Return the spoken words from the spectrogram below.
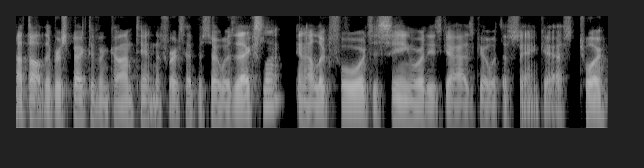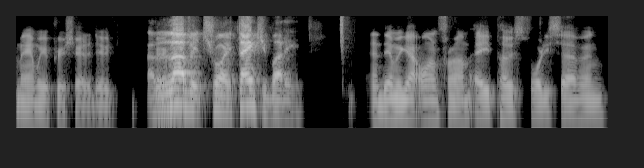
I thought the perspective and content in the first episode was excellent, and I look forward to seeing where these guys go with the fancast. Troy, man, we appreciate it, dude. I Very love it, Troy. Thank you, buddy. And then we got one from A Post 47.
